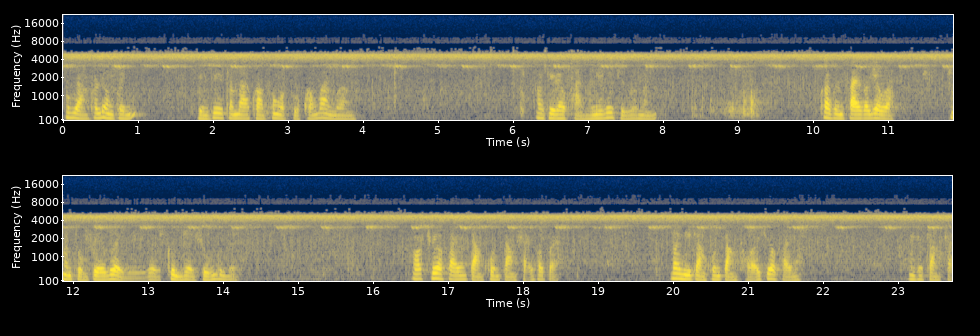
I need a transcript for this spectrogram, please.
ทุกอย่างเขาเรื่องเป็นสิ่งที่ทำลายความสงบสุขของบ้านเมืองเท่าที่เราผ่านวันนี้รู้สึกว่ามัน ก็เป็นไฟก็เรียกว่า มันส่งเปลวเรื่อยเรื่อยขึ้นเรื่อยสูงขึ้นเลยเพราะเชื้อไฟต่างคนต่างใส่เข้าไป ไม่มีต่างคนต่างถอยเชื้อไฟนะมันจะต่างใส่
